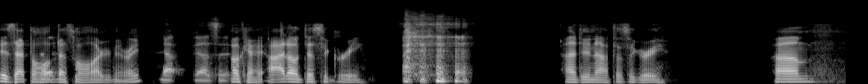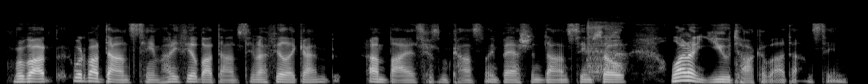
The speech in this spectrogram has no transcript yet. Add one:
is that the whole? That's the whole argument, right? Yeah, that's it. Okay, I don't disagree. I do not disagree. Um, what about what about Don's team? How do you feel about Don's team? I feel like I'm I'm biased because I'm constantly bashing Don's team. So why don't you talk about Don's team?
